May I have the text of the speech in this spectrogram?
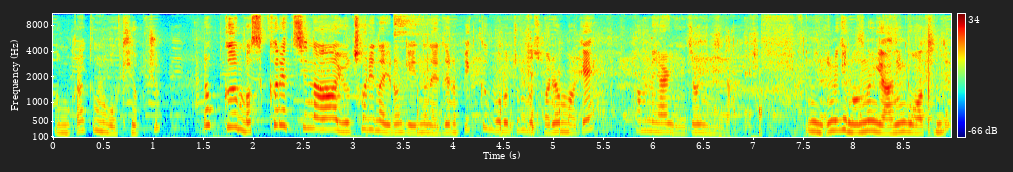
너무 깔끔하고 귀엽죠? 조금 뭐 스크래치나 요철이나 이런 게 있는 애들은 B급으로 좀 더 저렴하게 판매할 예정입니다. 음, 이렇게 넣는 게 아닌 것 같은데?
